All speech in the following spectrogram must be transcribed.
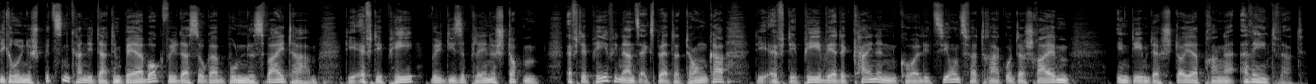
Die grüne Spitzenkandidatin Baerbock will das sogar bundesweit haben. Die FDP will diese Pläne stoppen. FDP-Finanzexperte Tonka, die FDP werde keinen Koalitionsvertrag unterschreiben, in dem der Steuerpranger erwähnt wird.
